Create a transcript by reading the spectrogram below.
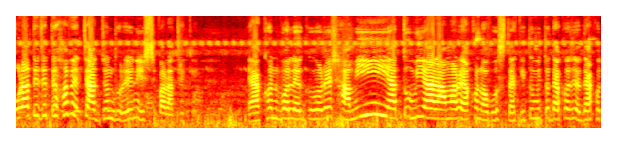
পোড়াতে যেতে হবে, চারজন ধরে নিয়ে পাড়া থেকে। এখন বলে, ওরে স্বামী, আর তুমি আর আমার এখন অবস্থা কি? তুমি তো দেখো যে, দেখো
